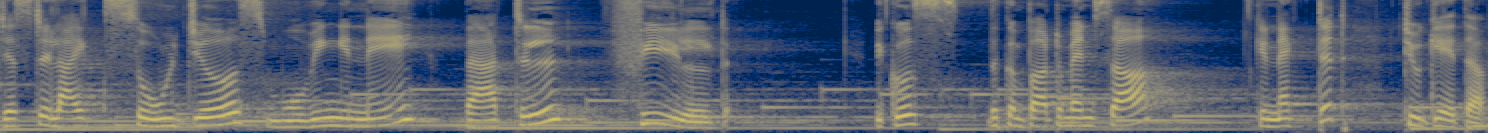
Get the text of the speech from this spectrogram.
just like soldiers moving in a battlefield, because the compartments are connected together.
